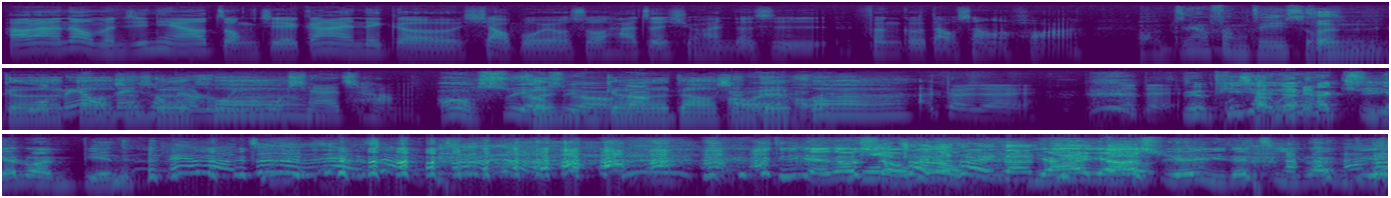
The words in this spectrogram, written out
好啦，那我们今天要总结，刚才那个小博有说他最喜欢的是分隔岛上的花。哦，你真要放这一首？分隔我没有那首没有录音，我现在唱。哦，是哦是哦，那好哎好哎。对对对对。没有听起来像他自己在乱编。没有没有，真的是这样唱，真的。听起来像小朋友牙牙学语在自己乱编。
